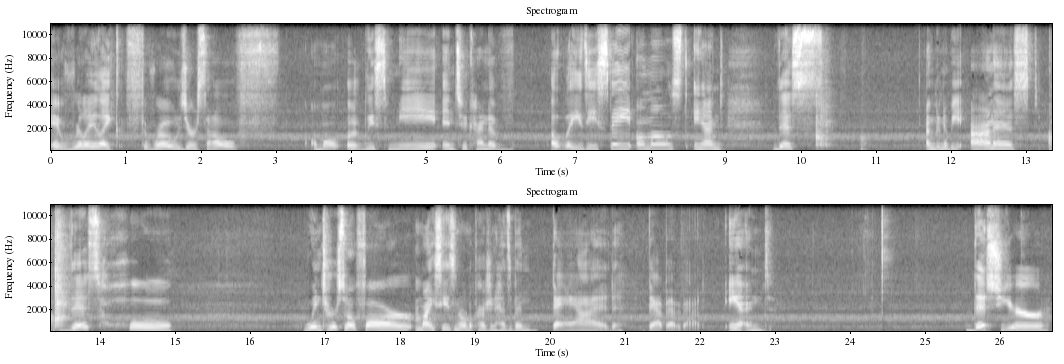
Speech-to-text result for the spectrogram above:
it really like throws yourself almost, or at least me, into kind of a lazy state almost. And this, I'm going to be honest, this whole winter so far, my seasonal depression has been bad. Bad, bad, bad. And this year,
